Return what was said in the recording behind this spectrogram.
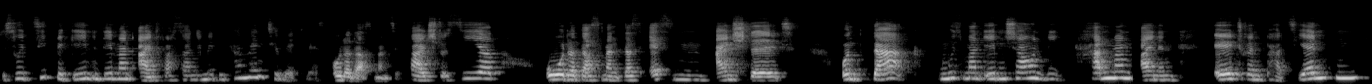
Suizid begehen, indem man einfach seine Medikamente weglässt oder dass man sie falsch dosiert oder dass man das Essen einstellt. Und da muss man eben schauen, wie kann man einen älteren Patienten,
